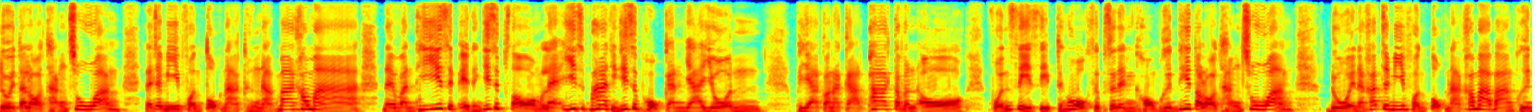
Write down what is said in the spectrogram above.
โดยตลอดทั้งช่วง และจะมีฝนตกหนักถึงหนักมากเข้ามา ในวันที่ 21-22 และ 25-26 กันยายน พยากรณ์อากาศภาคตะวันออก ฝน 40-60%ของพื้นที่ตลอดทั้งช่วง โดยนะครับจะมีฝนตกหนักเข้ามาบางพื้น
